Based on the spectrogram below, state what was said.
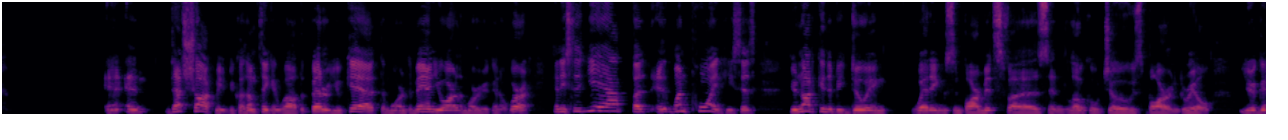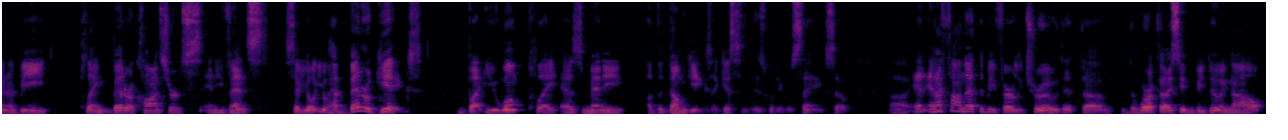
And, and that shocked me because I'm thinking, well, the better you get, the more in demand you are, the more you're going to work. And he says, yeah, but at one point, he says, you're not going to be doing weddings and bar mitzvahs and local Joe's bar and grill. You're going to be playing better concerts and events. So you'll, you'll have better gigs, but you won't play as many of the dumb gigs, I guess is what he was saying. So, uh, and, and I found that to be fairly true, that um, the work that I seem to be doing now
